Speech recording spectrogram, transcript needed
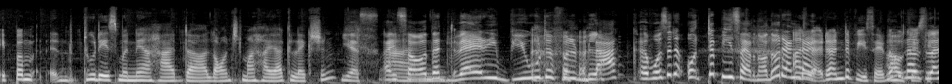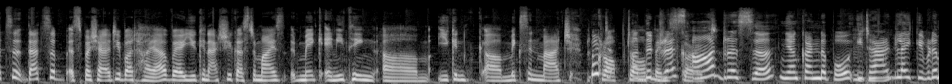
ipam two days munne I had uh, launched my Haya collection. Yes, I saw that very beautiful black. Uh, was it ഒറ്റ പീസ് ആയിരുന്നു അതോ രണ്ട് അല്ല, രണ്ട് piece ആയിരുന്നു. Okay, No, okay. so that's a, that's a specialty about Haya where you can actually customize, make anything. Um, you can uh, mix and match crop top the and dress skirt. ആ ഡ്രസ് ഞാൻ കണ്ടപ്പോ ഇറ്റ് ഹാഡ് ലൈക്ക് ഇവിടെ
